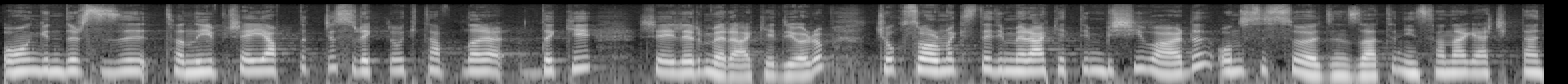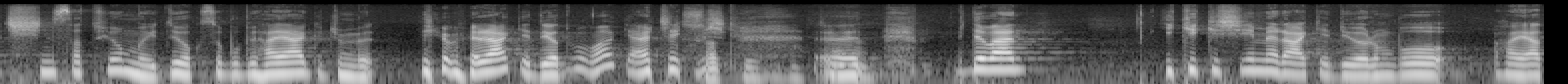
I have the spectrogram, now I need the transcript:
10 gündür sizi tanıyıp şey yaptıkça sürekli o kitaplardaki şeyleri merak ediyorum. Çok sormak istediğim, merak ettiğim bir şey vardı. Onu siz söylediniz zaten. İnsanlar gerçekten çişini satıyor muydu yoksa bu bir hayal gücü mü diye merak ediyordum ama gerçekmiş. Satıyor. Evet. Bir de ben iki kişiyi merak ediyorum. Bu Hayat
